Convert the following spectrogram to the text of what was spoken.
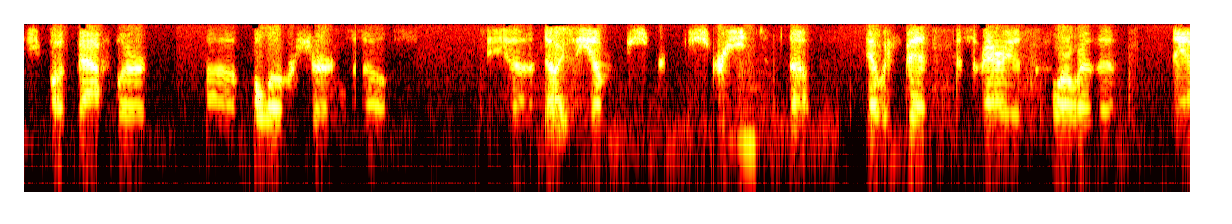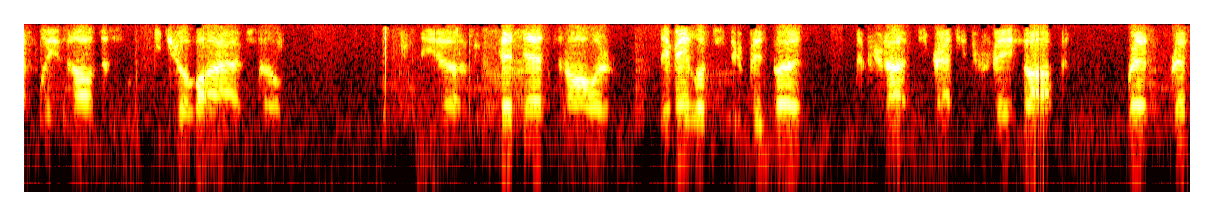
the bug baffler uh, pullover shirts. So the uh, Nice. WCM screens and stuff. Yeah, we've been to some areas before where the sand fleas and all just you alive. So the uh, head nets and all are they may look stupid, but if you're not scratching your face off and red red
